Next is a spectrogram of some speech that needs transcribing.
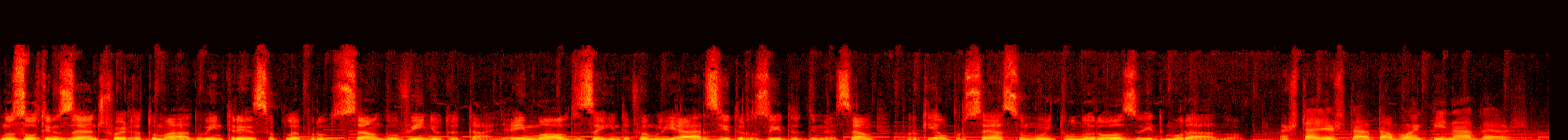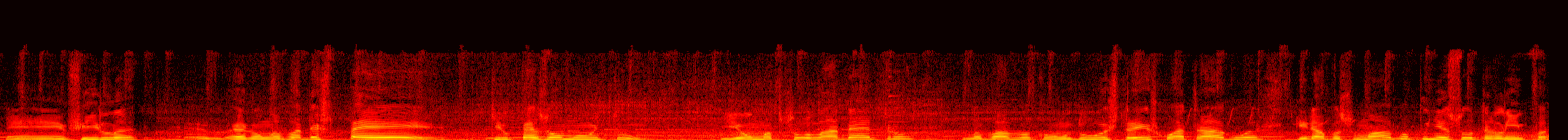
Nos últimos anos foi retomado o interesse pela produção do vinho de talha, em moldes ainda familiares e de reduzida dimensão, porque é um processo muito oneroso e demorado. As talhas estavam empinadas em fila, eram lavadas de pé. Aquilo pesou muito. E uma pessoa lá dentro lavava com duas, três, quatro águas, tirava-se uma água, punha-se outra limpa.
